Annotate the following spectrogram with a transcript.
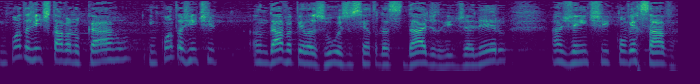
enquanto a gente estava no carro, enquanto a gente andava pelas ruas do centro da cidade do Rio de Janeiro, a gente conversava.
